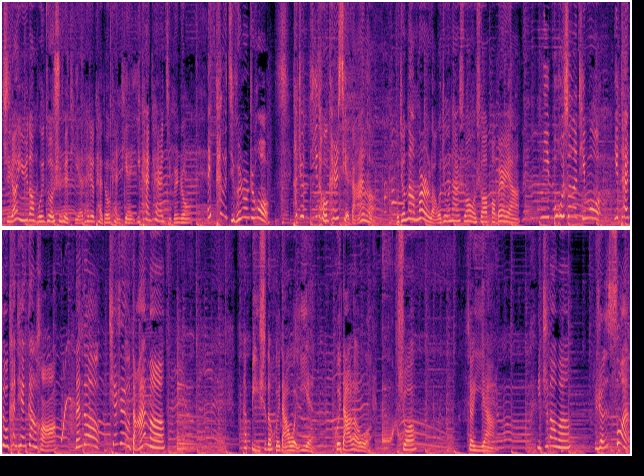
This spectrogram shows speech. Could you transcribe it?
只要一遇到不会做数学题，他就抬头看天，一看看上几分钟。哎，看了几分钟之后，他就低头开始写答案了。我就纳闷了，我就跟他说：“我说宝贝儿呀，你不会算的题目，你抬头看天干哈？难道天上有答案吗？”他鄙视的回答我一眼，回答了我说：“小姨呀，你知道吗？人算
